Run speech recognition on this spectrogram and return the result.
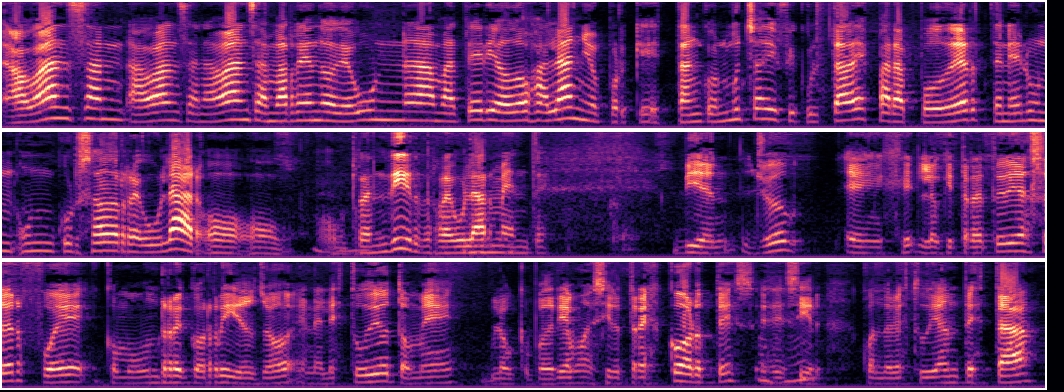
avanzan, avanzan, avanzan, más riendo de una materia o dos al año porque están con muchas dificultades para poder tener un, cursado regular o rendir regularmente? Bien, yo lo que traté de hacer fue como un recorrido. Yo en el estudio tomé lo que podríamos decir tres cortes, es decir, cuando el estudiante está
